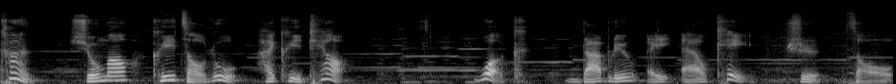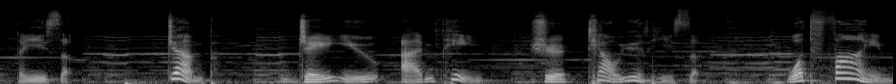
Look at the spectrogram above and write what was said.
看，熊猫可以走路，还可以跳。Walk, W A L K 是走的意思。Jump, J U M P 是跳跃的意思。What fine!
